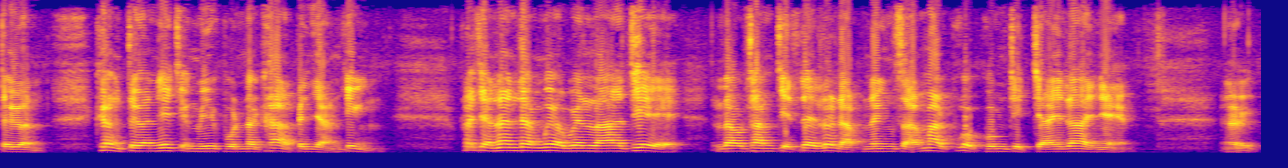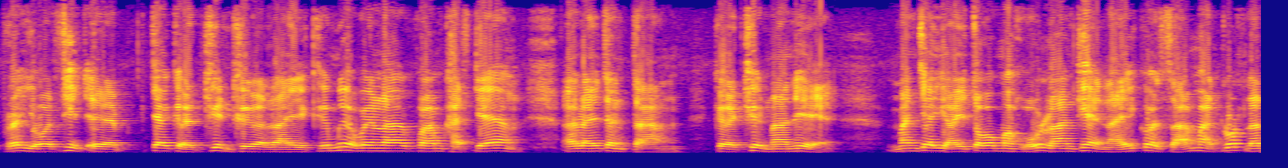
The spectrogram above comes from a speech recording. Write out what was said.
เตือน เครื่องเตือนนี้จึงมีคุณค่าเป็นอย่างยิ่ง เพราะฉะนั้นถ้าเมื่อเวลาที่เราทำจิตได้ระดับหนึ่งสามารถควบคุมจิตใจได้เนี่ยประโยชน์ที่ จะเกิดขึ้นคืออะไร คือเมื่อเวลาความขัดแย้ง อะไรต่างๆ เกิดขึ้นมานี่มันจะใหญ่โตมโหฬารแค่ไหนก็สามารถลดระ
